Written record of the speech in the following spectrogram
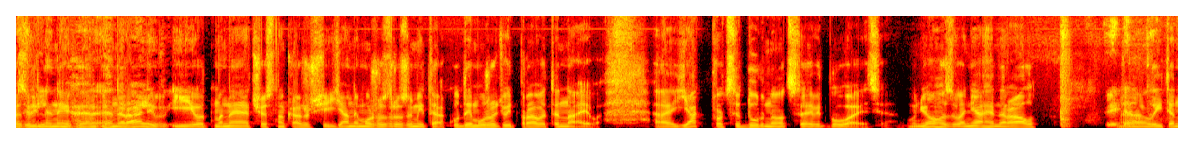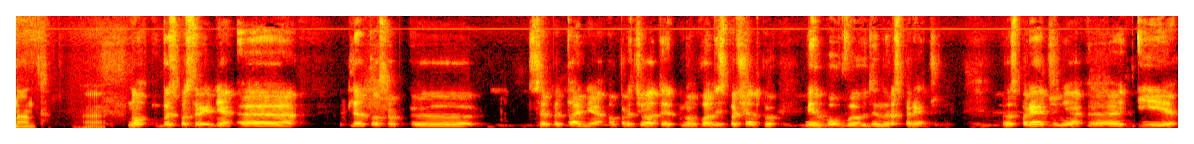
е, звільнених генералів. І от мене, чесно кажучи, я не можу зрозуміти, а куди можуть відправити Наєва? Е, Як процедурно це відбувається? У нього звання генерал Лейтенант. лейтенант. Ну, безпосередньо для того, щоб це питання опрацювати, ну вони спочатку він був виведений розпорядження. Розпорядження е, і е,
